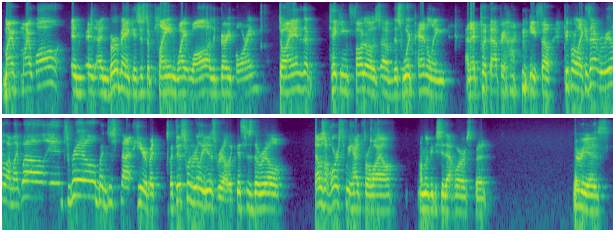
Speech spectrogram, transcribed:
my my wall in, in, in Burbank is just a plain white wall. It looked very boring. So I ended up taking photos of this wood paneling and I put that behind me. So people are like, "Is that real?" I'm like, "Well, it's real, but just not here." But but this one really is real. Like this is the real. That was a horse we had for a while. I don't know if you can see that horse, but there he is.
